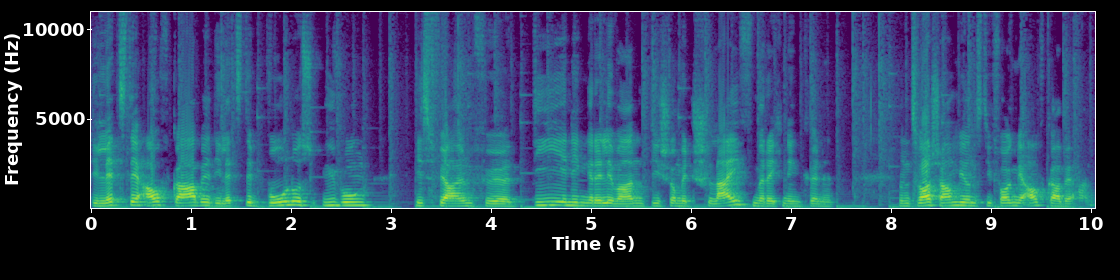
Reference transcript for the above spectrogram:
die letzte Aufgabe, die letzte Bonusübung ist vor allem für diejenigen relevant, die schon mit Schleifen rechnen können. Und zwar schauen wir uns die folgende Aufgabe an.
